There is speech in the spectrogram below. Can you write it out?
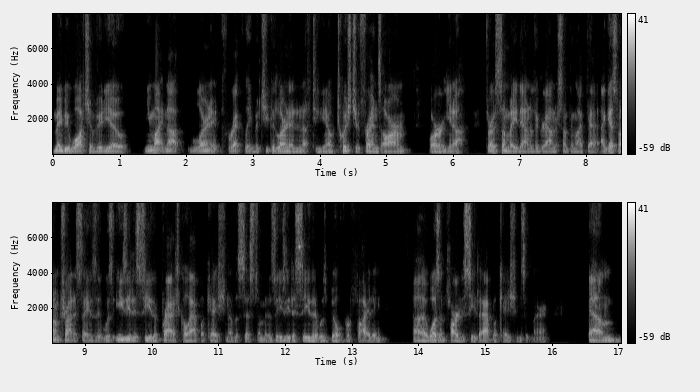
maybe watch a video you might not learn it correctly, but you could learn it enough to, you know, twist your friend's arm or, you know, throw somebody down to the ground or something like that. I guess what I'm trying to say is it was easy to see the practical application of the system. It was easy to see that it was built for fighting. Uh, it wasn't hard to see the applications in there. Um,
